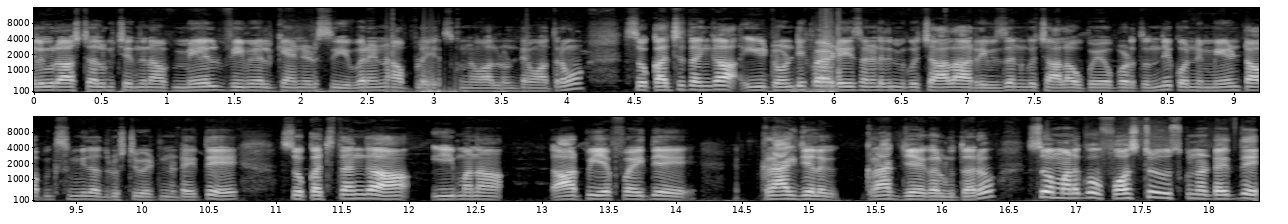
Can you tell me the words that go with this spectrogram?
తెలుగు రాష్ట్రాలకు చెందిన మేల్ ఫీమేల్ క్యాండిడేట్స్ ఎవరైనా అప్లై చేసుకున్న వాళ్ళు ఉంటే మాత్రం సో ఖచ్చితంగా ఈ ట్వంటీ ఫైవ్ డేస్ అనేది మీకు చాలా రివిజన్కు చాలా ఉపయోగపడుతుంది. కొన్ని మెయిన్ టాపిక్స్ మీద దృష్టి పెట్టినట్టయితే సో ఖచ్చితంగా ఈ మన ఆర్పిఎఫ్ అయితే క్రాక్ చేయ క్రాక్ చేయగలుగుతారు. సో మనకు ఫస్ట్ చూసుకున్నట్టయితే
